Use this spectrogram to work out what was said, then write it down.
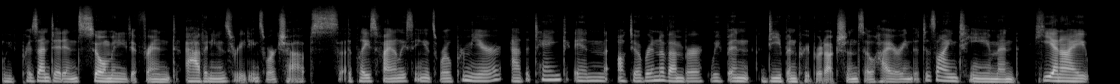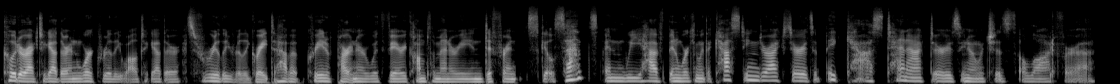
We've presented in so many different avenues, readings, workshops. The play's finally seeing its world premiere at the Tank in October and November. We've been deep in pre-production, so hiring the design team and he and I co-direct together and work really well together. It's really, really great great to have a creative partner with very complementary and different skill sets. And we have been working with a casting director. It's a big cast, 10 actors, you know, which is a lot for a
